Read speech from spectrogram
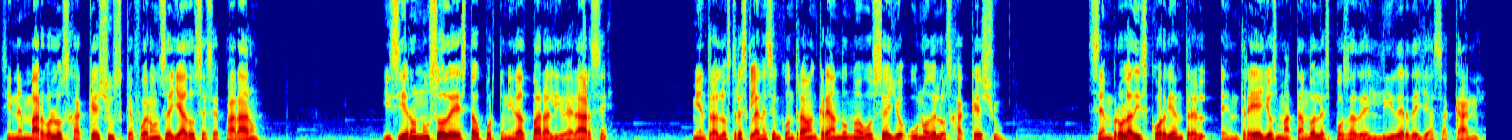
Sin embargo, los Hakeshus que fueron sellados se separaron. Hicieron uso de esta oportunidad para liberarse. Mientras los tres clanes se encontraban creando un nuevo sello, uno de los Hakeshu sembró la discordia entre, entre ellos matando a la esposa del líder de Yasakani.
